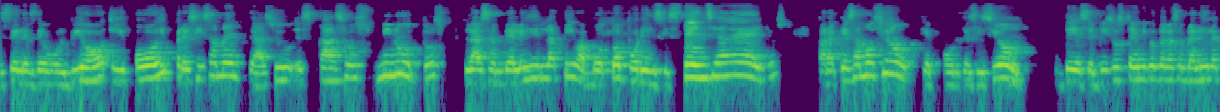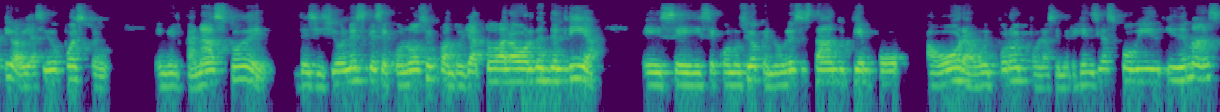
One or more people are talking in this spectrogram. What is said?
se les devolvió y hoy, precisamente hace escasos minutos, la Asamblea Legislativa votó por insistencia de ellos para que esa moción, que por decisión de servicios técnicos de la Asamblea Legislativa había sido puesto en, en el canasto de decisiones que se conocen cuando ya toda la orden del día eh, se, se conoció que no les está dando tiempo ahora, hoy por hoy, por las emergencias COVID y demás,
